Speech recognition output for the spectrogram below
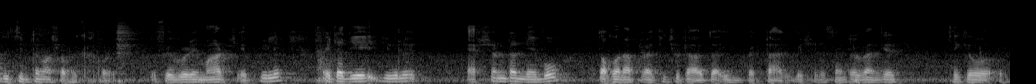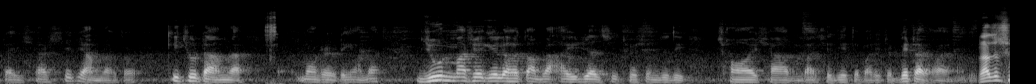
দুই তিনটা মাস অপেক্ষা করে, ফেব্রুয়ারি, মার্চ, এপ্রিলে, এটা দিয়ে যেগুলো অ্যাকশনটা নেব তখন আপনার কিছুটা হয়তো ইম্প্যাক্ট আসবে। সেটা সেন্ট্রাল ব্যাংকের থেকেও একটা ইস্যু আসছে যে আমরা হয়তো কিছুটা আমরা মডারেটিং আমরা জুন মাসে গেলে হয়তো আমরা আইডিয়াল সিচুয়েশন যদি ছয়, সাত মাসে যেতে পারি, এটা বেটার হয় রাজস্ব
